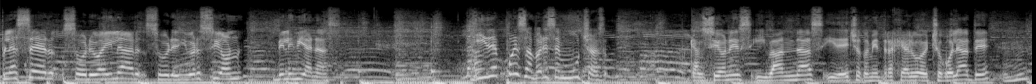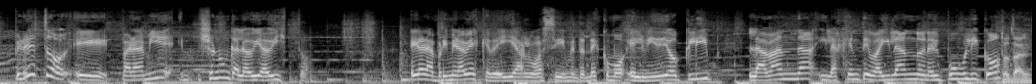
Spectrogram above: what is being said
placer, sobre bailar, sobre diversión de lesbianas. Y después aparecen muchas canciones y bandas y de hecho también traje algo de chocolate. Pero esto eh, para mí yo nunca lo había visto. Era la primera vez que veía algo así, ¿me entendés? Como el videoclip, la banda y la gente bailando en el público Total.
